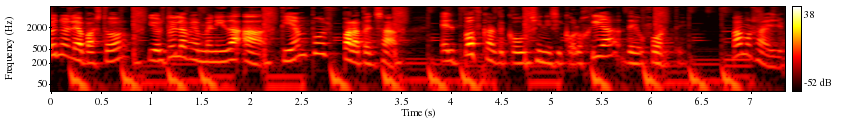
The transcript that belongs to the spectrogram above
Soy Noelia Pastor y os doy la bienvenida a Tiempos para Pensar, el podcast de coaching y psicología de Euforte. Vamos a ello.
